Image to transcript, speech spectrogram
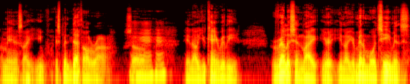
I mean it's like you it's been death all around. So, Mm-hmm. you know, you can't really relish in like your you know, your minimal achievements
